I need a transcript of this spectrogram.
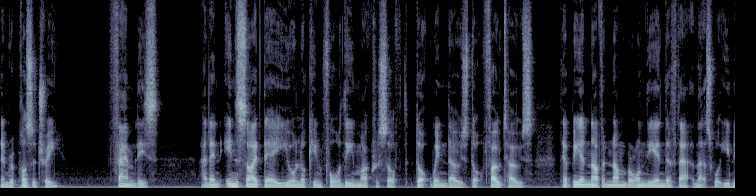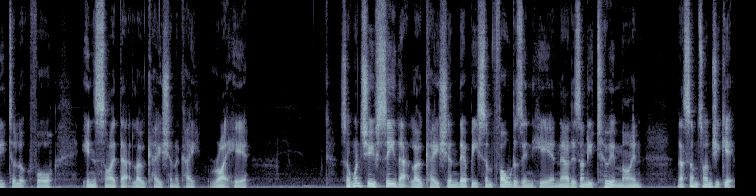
then repository, families, and then inside there you're looking for the Microsoft.windows.photos. There'll be another number on the end of that and that's what you need to look for inside that location, okay, right here. So once you see that location, there'll be some folders in here. Now there's only two in mine now sometimes you get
